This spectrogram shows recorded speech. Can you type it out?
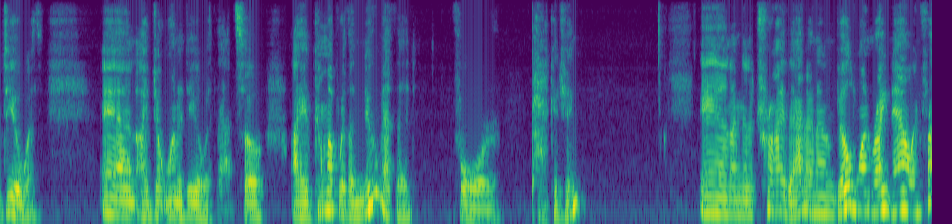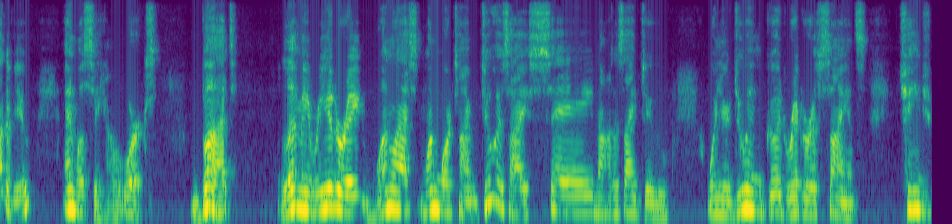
deal with. And I don't want to deal with that. So I have come up with a new method for packaging. And I'm going to try that, and I'm build one right now in front of you, and we'll see how it works. But let me reiterate one last, one more time. Do as I say, not as I do. When you're doing good, rigorous science, change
